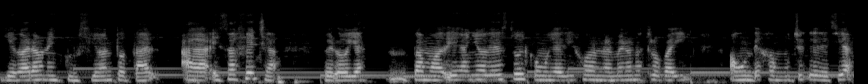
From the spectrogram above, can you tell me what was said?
llegar a una inclusión total a esa fecha, pero ya estamos a 10 años de esto y como ya dijo, en al menos nuestro país aún deja mucho que desear.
